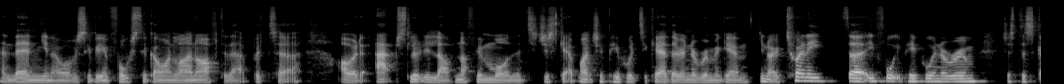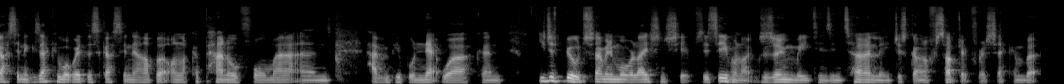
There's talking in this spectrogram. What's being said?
and then you know obviously being forced to go online after that but uh, i would absolutely love nothing more than to just get a bunch of people together in a room again you know 20 30 40 people in a room just discussing exactly what we're discussing now but on like a panel format and having people network and you just build so many more relationships. It's even like zoom meetings internally just going off subject for a second but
